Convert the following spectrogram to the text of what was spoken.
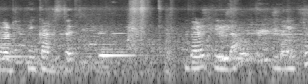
ನೋಡ್ರಿ, ಹಿಂಗೆ ಕಾಣಿಸ್ತೈತಿ ಬೆಳಕಿಲ್ಲ ನೈಟು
